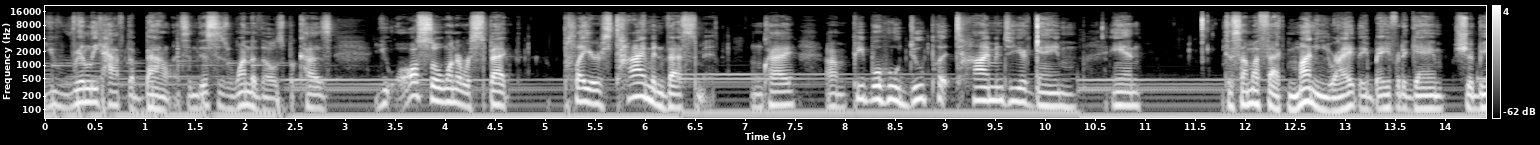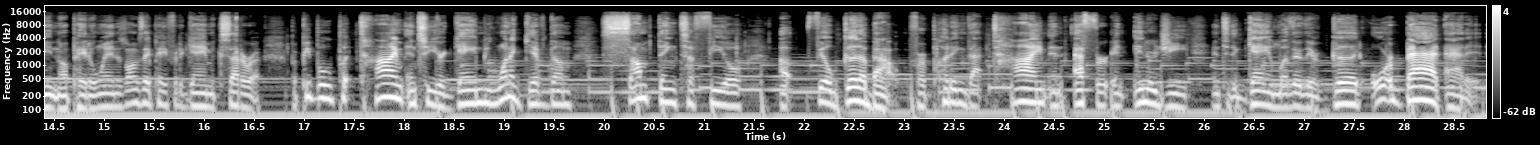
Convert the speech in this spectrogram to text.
you really have to balance. And this is one of those because you also want to respect players' time investment. Okay. Um, people who do put time into your game and to some effect money, right? They pay for the game, should be no pay to win as long as they pay for the game, etc. But people who put time into your game, you want to give them something to feel uh, feel good about for putting that time and effort and energy into the game, whether they're good or bad at it.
